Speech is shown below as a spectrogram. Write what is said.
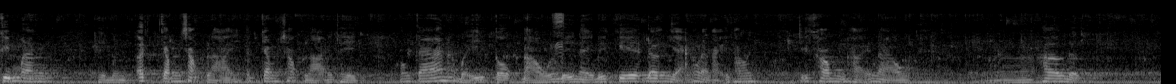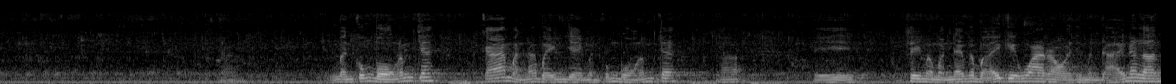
kiếm ăn, thì mình ít chăm sóc lại, ít chăm sóc lại thì con cá nó bị tuột đầu, nó bị này bị kia, đơn giản là vậy thôi, chứ không thể nào ờ, hơn được. Dạ. Mình cũng buồn lắm chứ, cá mình nó bị như vậy mình cũng buồn lắm chứ. Đó. thì khi mà mình đem cái bể kia qua rồi thì mình để nó lên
